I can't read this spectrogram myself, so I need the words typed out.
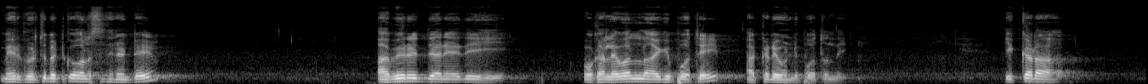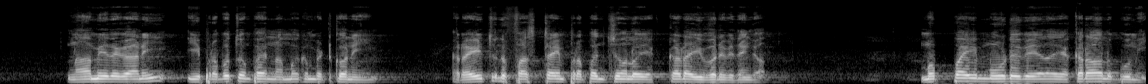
మీరు గుర్తుపెట్టుకోవాల్సింది ఏంటంటే అభివృద్ధి అనేది ఒక లెవెల్లో ఆగిపోతే అక్కడే ఉండిపోతుంది. ఇక్కడ నా మీద కానీ ఈ ప్రభుత్వంపై నమ్మకం పెట్టుకొని రైతులు ఫస్ట్ టైం ప్రపంచంలో ఎక్కడ ఇవ్వని విధంగా ముప్పై మూడు వేల ఎకరాలు భూమి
